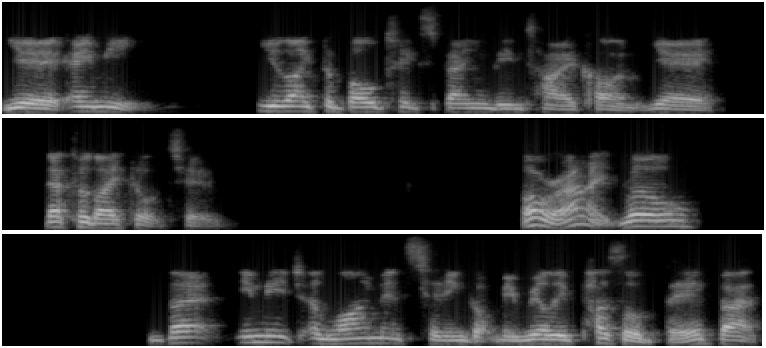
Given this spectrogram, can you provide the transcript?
yeah, Amy, you like the bold text spanning the entire column. Yeah, that's what I thought too. All right, well, that image alignment setting got me really puzzled there, but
